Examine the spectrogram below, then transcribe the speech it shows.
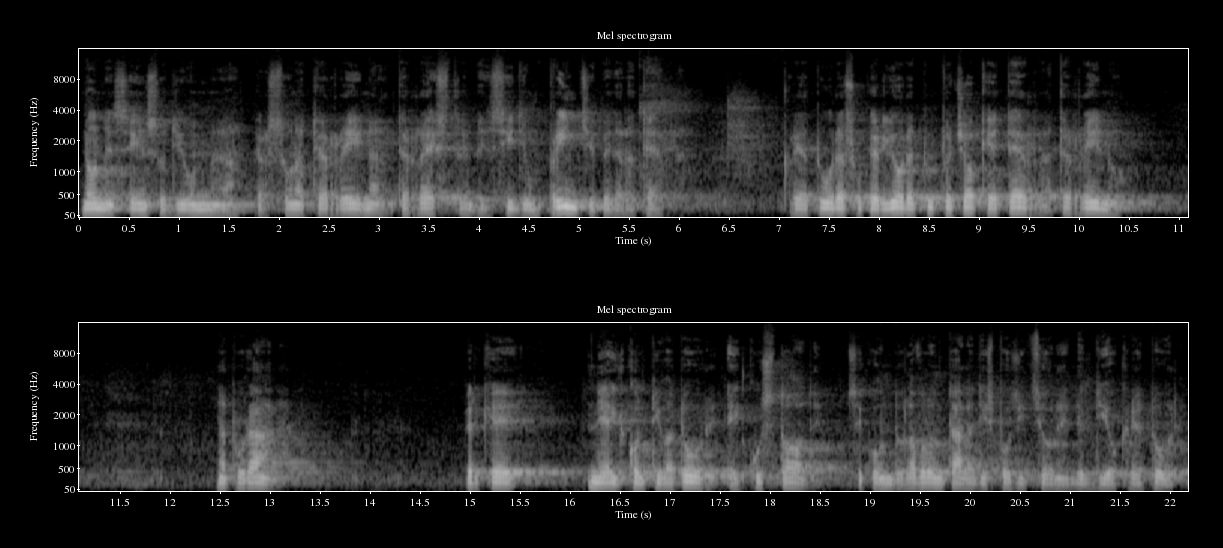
non nel senso di una persona terrena, terrestre, bensì di un principe della terra, creatura superiore a tutto ciò che è terra, terreno, naturale, perché ne è il coltivatore e il custode, secondo la volontà e la disposizione del Dio creatore.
